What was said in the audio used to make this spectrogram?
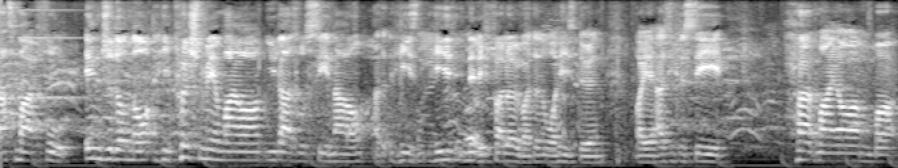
That's my fault. Injured or not, he pushed me in my arm. You guys will see now. He's he nearly fell over. I don't know what he's doing. But yeah, as you can see, hurt my arm. But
